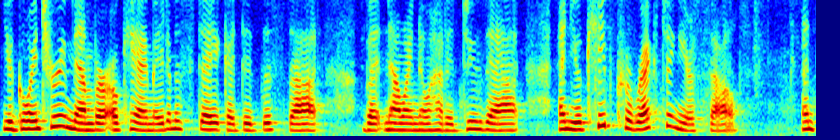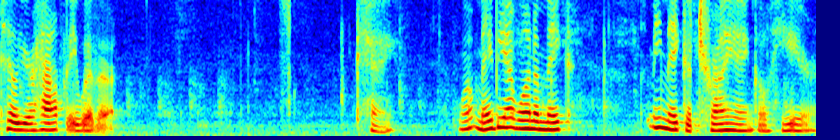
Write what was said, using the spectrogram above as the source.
you're going to remember, okay, I made a mistake, I did this, that, but now I know how to do that. And you'll keep correcting yourself until you're happy with it. Okay, well, maybe I want to make, let me make a triangle here.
